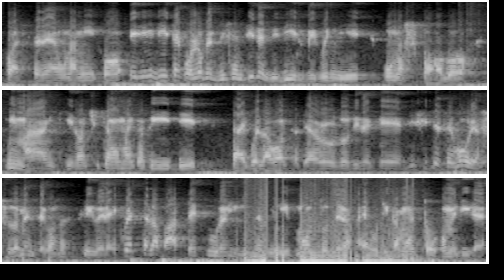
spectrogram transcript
può essere un amico e gli dite quello che vi sentite di dirvi, quindi uno sfogo, mi manchi, non ci siamo mai capiti, sai quella volta ti avevo voluto dire che decidete voi assolutamente cosa scrivere e questa è la parte to release, quindi molto terapeutica, molto come dire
